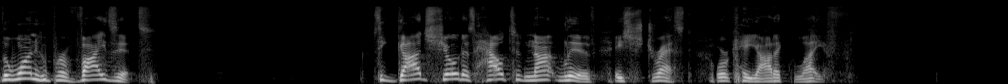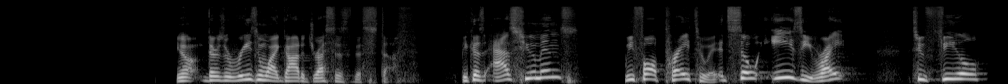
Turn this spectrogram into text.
the one who provides it. See, God showed us how to not live a stressed or chaotic life. You know, there's a reason why God addresses this stuff. Because as humans, We fall prey to it. It's so easy, right? To feel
